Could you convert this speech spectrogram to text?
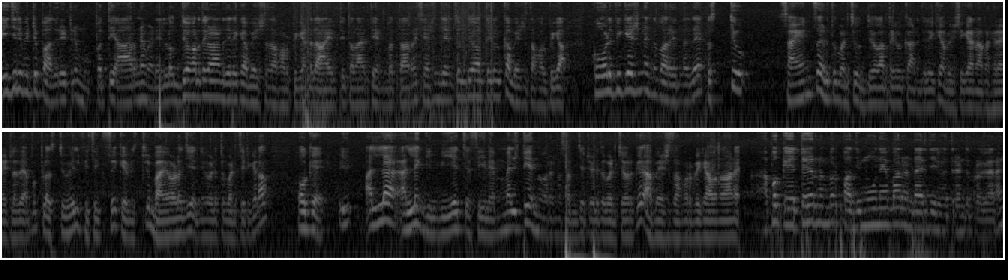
ഏജ് ലിമിറ്റ് പതിനെട്ടിനും മുപ്പത്തി ആറിനും ഇടയിലുള്ള ഉദ്യോഗാർത്ഥികളാണ് ഇതിലേക്ക് അപേക്ഷ സമർപ്പിക്കേണ്ടത്. ആയിരത്തി തൊള്ളായിരത്തി എൺപത്തി ആറിന് ശേഷം ജനിച്ച ഉദ്യോഗാർത്ഥികൾക്ക് അപേക്ഷ സമർപ്പിക്കാം. ക്വാളിഫിക്കേഷൻ എന്ന് പറയുന്നത് പ്ലസ് ടു സയൻസ് എടുത്ത് പഠിച്ച ഉദ്യോഗാർത്ഥികൾക്കാണ് ഇതിലേക്ക് അപേക്ഷിക്കാൻ അർഹരായിട്ടുള്ളത്. അപ്പോൾ പ്ലസ് ടുവിൽ ഫിസിക്സ് കെമിസ്ട്രി ബയോളജി എന്നിവ എടുത്ത് പഠിച്ചിരിക്കണം. ഓക്കെ അല്ല അല്ലെങ്കിൽ വി എച്ച് എസ് സിയിൽ എം എൽ ടി എന്ന് പറയുന്ന സബ്ജക്റ്റ് എടുത്ത് പഠിച്ചവർക്ക് അപേക്ഷ സമർപ്പിക്കാവുന്നതാണ്. അപ്പോൾ കേറ്റഗർ നമ്പർ പതിമൂന്ന് ബാർ രണ്ടായിരത്തി ഇരുപത്തിരണ്ട് പ്രകാരം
